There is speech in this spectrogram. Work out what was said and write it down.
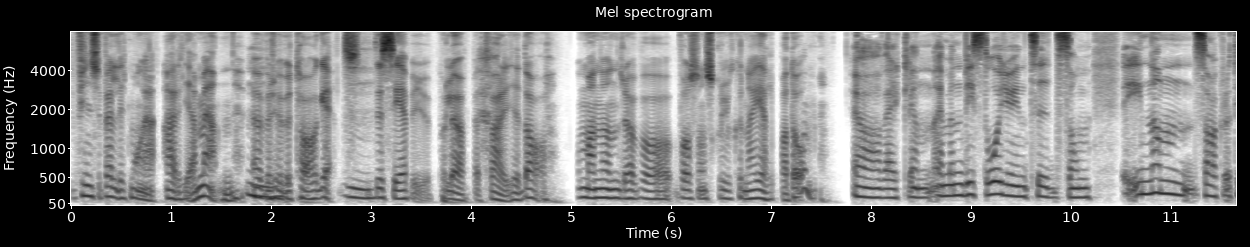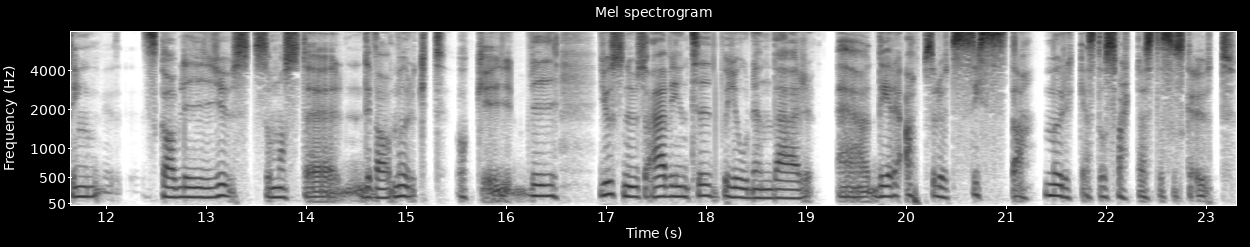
det finns ju väldigt många arga män Mm. överhuvudtaget. Mm. Det ser vi ju på löpet varje dag. Och man undrar vad, vad som skulle kunna hjälpa dem. Ja, verkligen. Men vi står ju i en tid som, innan saker och ting ska bli ljust så måste det vara mörkt. Och eh, vi, just nu så är vi i en tid på jorden där eh, det är det absolut sista, mörkaste och svartaste som ska ut.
